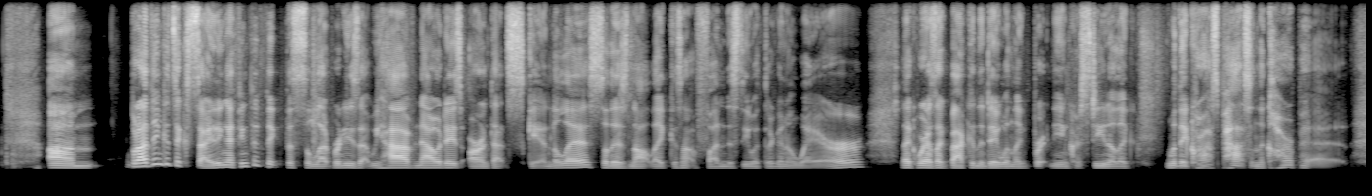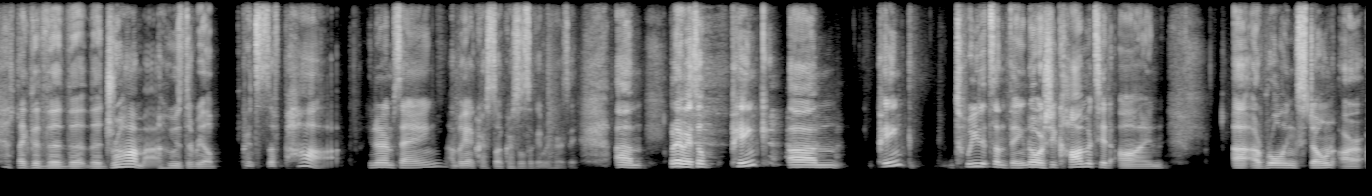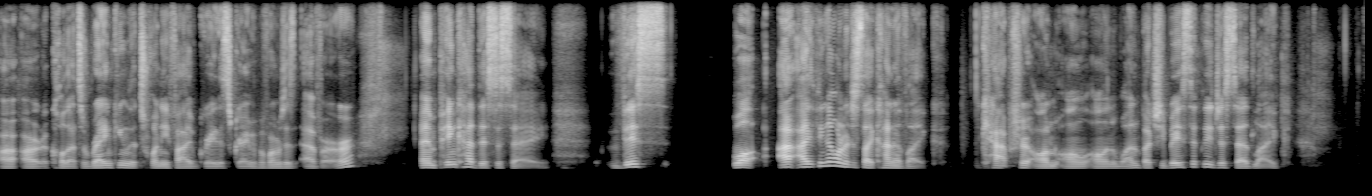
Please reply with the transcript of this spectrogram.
Um, but I think it's exciting. I think that the, the celebrities that we have nowadays aren't that scandalous. So there's not like it's not fun to see what they're gonna wear. Like whereas like back in the day when like Britney and Christina like would they cross paths on the carpet? Like the the the the drama. Who's the real princess of pop? You know what I'm saying? I'm looking at Crystal. Crystal's looking at me crazy. Um, but anyway, so Pink, um, Pink tweeted something. No, she commented on uh, a Rolling Stone ar- ar- article that's ranking the 25 greatest Grammy performances ever. And Pink had this to say. This, well, I, I think I want to just like kind of like capture on all, all in one, but she basically just said like,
